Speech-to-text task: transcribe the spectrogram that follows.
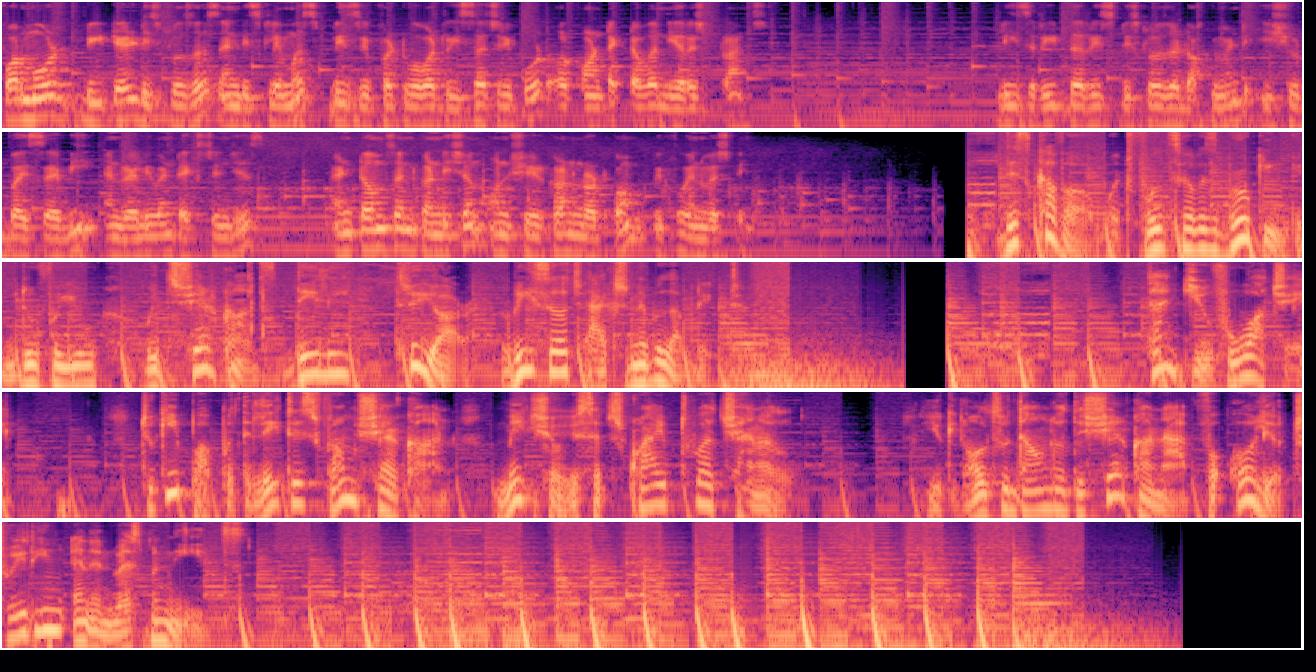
For more detailed disclosures and disclaimers, please refer to our research report or contact our nearest branch. Please read the risk disclosure document issued by SEBI and relevant exchanges and terms and conditions on sharekhan.com before investing. Discover what full service broking can do for you with Sharekhan's daily 3R Research Actionable Update. Thank you for watching. To keep up with the latest from Sharekhan, make sure you subscribe to our channel. You can also download the Sharekhan app for all your trading and investment needs.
